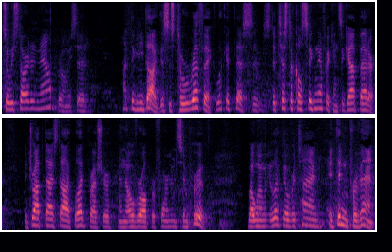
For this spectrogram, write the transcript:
So we started enalapril and we said, hot diggity dog, this is terrific. Look at this. Statistical significance. It got better. It dropped diastolic blood pressure and the overall performance improved. But when we looked over time, it didn't prevent,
